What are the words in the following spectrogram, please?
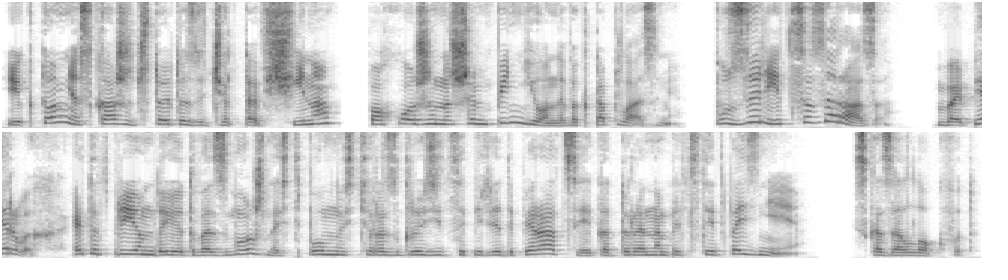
«И кто мне скажет, что это за чертовщина? Похоже на шампиньоны в эктоплазме. Пузырится, зараза!» Во-первых, этот прием дает возможность полностью разгрузиться перед операцией, которая нам предстоит позднее, сказал Локвуд.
